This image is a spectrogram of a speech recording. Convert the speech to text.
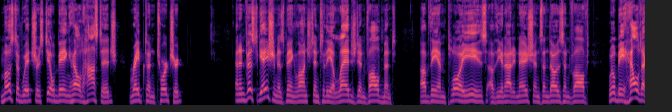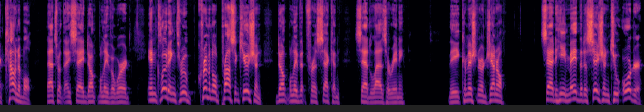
most of which are still being held hostage, raped, and tortured. An investigation is being launched into the alleged involvement of the employees of the United Nations, and those involved will be held accountable. That's what they say. Don't believe a word, including through criminal prosecution. Don't believe it for a second, said Lazzarini. The Commissioner General said he made the decision to order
